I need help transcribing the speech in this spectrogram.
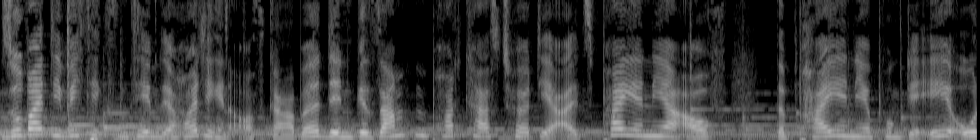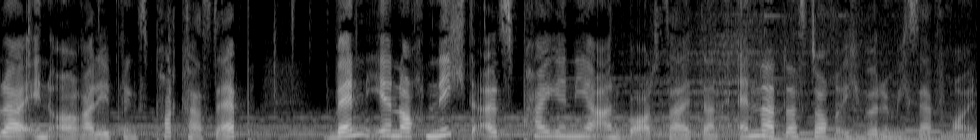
Soweit die wichtigsten Themen der heutigen Ausgabe. Den gesamten Podcast hört ihr als Pioneer auf thepioneer.de oder in eurer Lieblings-Podcast-App. Wenn ihr noch nicht als Pioneer an Bord seid, dann ändert das doch. Ich würde mich sehr freuen.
